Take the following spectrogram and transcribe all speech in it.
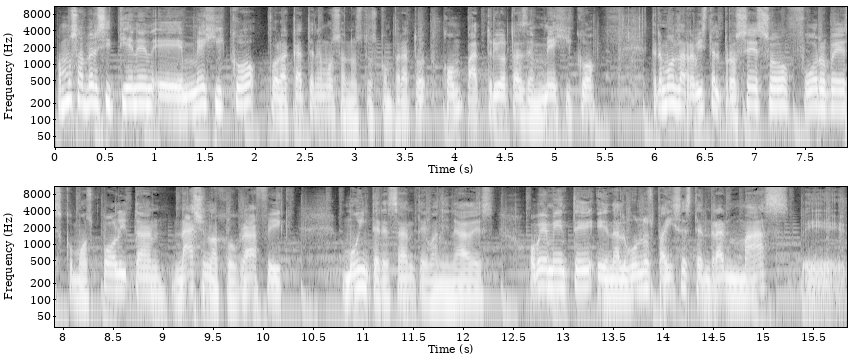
Vamos a ver si tienen eh, México. Por acá tenemos a nuestros compatriotas de México. Tenemos la revista El Proceso, Forbes, Cosmopolitan, National Geographic. Muy interesante, vanidades. Obviamente en algunos países tendrán más eh,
